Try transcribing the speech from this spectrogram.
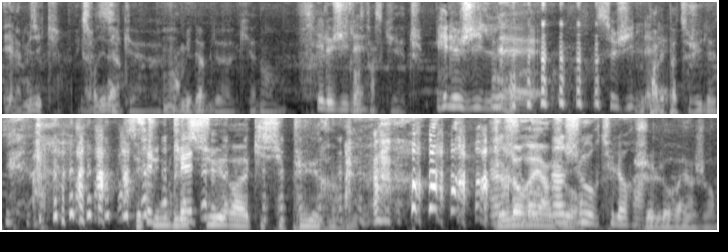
et la musique extraordinaire, la musique, mm. formidable qu'il y a dans et le gilet, et le gilet, ce gilet. Ne parlez pas de ce gilet. C'est une blessure qui suppure. Je l'aurai un, un jour. Un jour, tu l'auras. Je l'aurai un jour.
